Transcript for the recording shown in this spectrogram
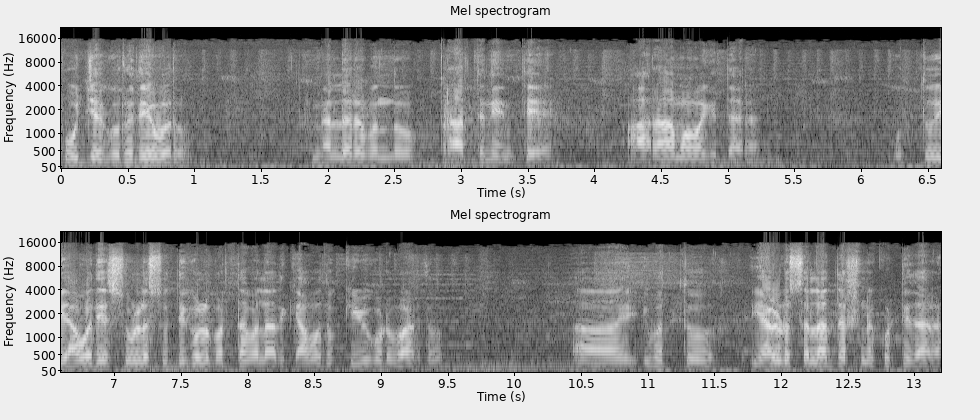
ಪೂಜ್ಯ ಗುರುದೇವರು ನಮ್ಮೆಲ್ಲರ ಒಂದು ಪ್ರಾರ್ಥನೆಯಂತೆ ಆರಾಮವಾಗಿದ್ದಾರೆ. ಮತ್ತು ಯಾವುದೇ ಸುಳ್ಳು ಸುದ್ದಿಗಳು ಬರ್ತಾವಲ್ಲ, ಅದಕ್ಕೆ ಯಾವುದೂ ಕಿವಿ ಕೊಡಬಾರ್ದು. ಇವತ್ತು ಎರಡು ಸಲ ದರ್ಶನ ಕೊಟ್ಟಿದ್ದಾರೆ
